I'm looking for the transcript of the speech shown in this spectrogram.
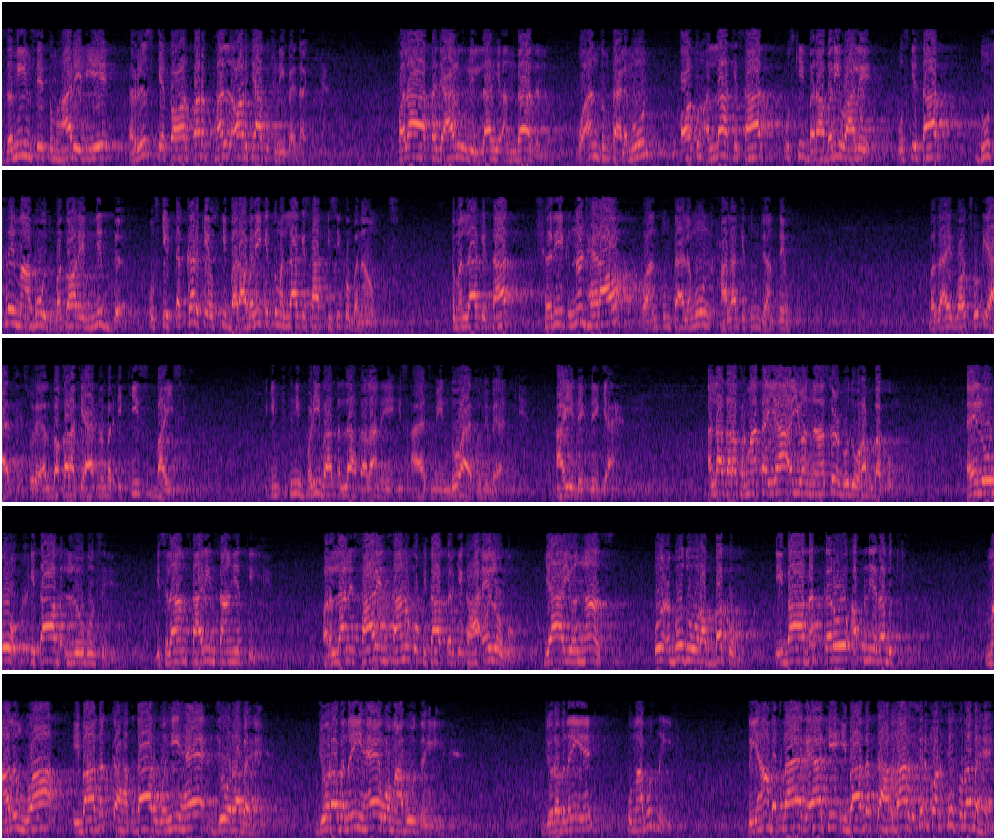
زمین سے تمہارے لیے رزق کے طور پر پھل اور کیا کچھ نہیں پیدا کیا۔ فلا تجعلوا لله اندادا وانتم تعلمون اور تم اللہ کے ساتھ اس کی برابری والے، اس کے ساتھ دوسرے معبود بطور ند اس کی ٹکر کے، اس کی برابری کے تم اللہ کے ساتھ کسی کو بناؤ۔ تم اللہ کے ساتھ شریک نہ ٹھہراؤ۔ وہ تم تعلمون، حالانکہ تم جانتے ہو۔ بظاہر بہت چھوٹی آیت ہے، سورہ البقرہ کی آیت نمبر اکیس، بائیس ہے۔ لیکن کتنی بڑی بات اللہ تعالیٰ نے اس آیت میں، ان دو آیتوں میں بیان کی ہے۔ آئیے دیکھتے ہیں کیا ہے۔ اللہ تعالیٰ فرماتا یا ایو الناس اعبدوا ربکم۔ اے لوگوں خطاب لوگوں سے ہے۔ اسلام ساری انسانیت کے لیے اور اللہ نے سارے انسانوں کو خطاب کر کے کہا، اے لوگوں یا ایو الناس، اعبدوا ربکم، عبادت کرو اپنے رب کی۔ معلوم ہوا، عبادت کا حقدار وہی ہے جو رب ہے۔ جو رب نہیں ہے، وہ معبود نہیں ہے۔ جو رب نہیں ہے، وہ معبود نہیں ہے۔ تو یہاں بتلایا گیا کہ عبادت کا حقدار صرف اور صرف رب ہے۔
